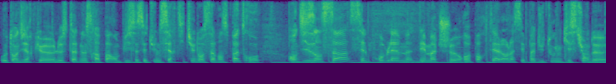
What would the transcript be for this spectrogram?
Autant dire que le stade ne sera pas rempli, ça c'est une certitude. On s'avance pas trop en disant ça. C'est le problème des matchs reportés. Alors là, c'est pas du tout une question de,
